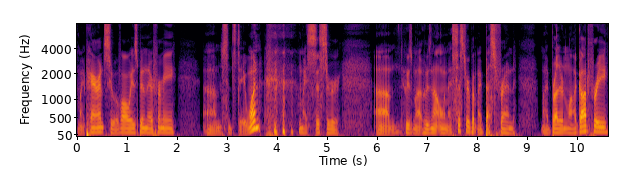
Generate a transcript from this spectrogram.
my parents who have always been there for me um, since day one, my sister, um, who's my who's not only my sister but my best friend, my brother-in-law Godfrey.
